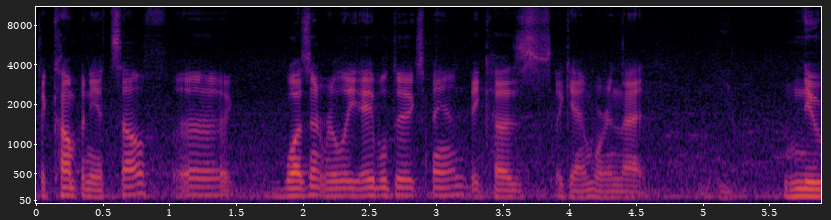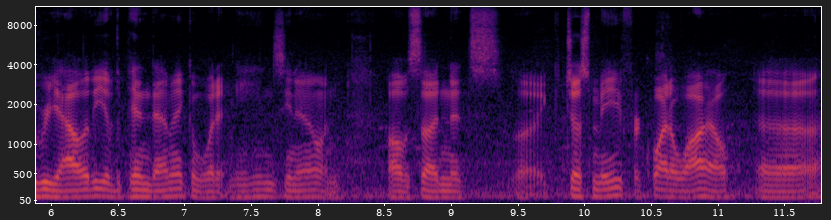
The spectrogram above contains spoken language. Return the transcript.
the company itself uh, wasn't really able to expand because again, we're in that new reality of the pandemic and what it means, you know, and all of a sudden it's like just me for quite a while uh,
